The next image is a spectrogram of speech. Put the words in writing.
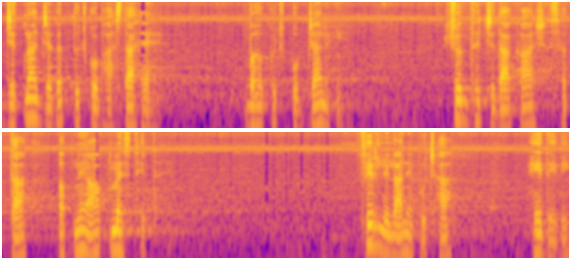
जितना जगत तुझको भासता है, वह कुछ उपजा नहीं। शुद्ध चिदाकाश सत्ता अपने आप में स्थित है। फिर लीला ने पूछा, हे देवी,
